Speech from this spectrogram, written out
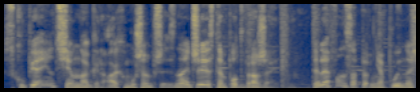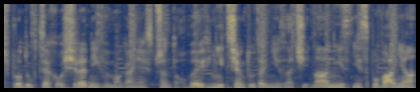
Skupiając się na grach, muszę przyznać, że jestem pod wrażeniem. Telefon zapewnia płynność w produkcjach o średnich wymaganiach sprzętowych, nic się tutaj nie zacina, nic nie spowalnia,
